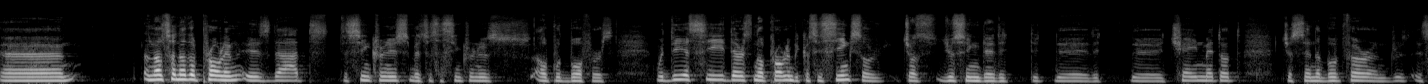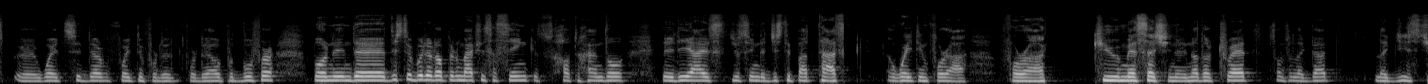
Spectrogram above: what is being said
Um, and also another problem is that the synchronous versus asynchronous output buffers. With DSC, there's no problem because it syncs, so just using the, the, the, the, the chain method, just send a buffer and uh, wait, sit there waiting for the, for the output buffer. But in the distributed OpenMax is async, it's how to handle. The idea is using the GSTPad task and waiting for a, for a queue message in another thread, something like that, like this,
